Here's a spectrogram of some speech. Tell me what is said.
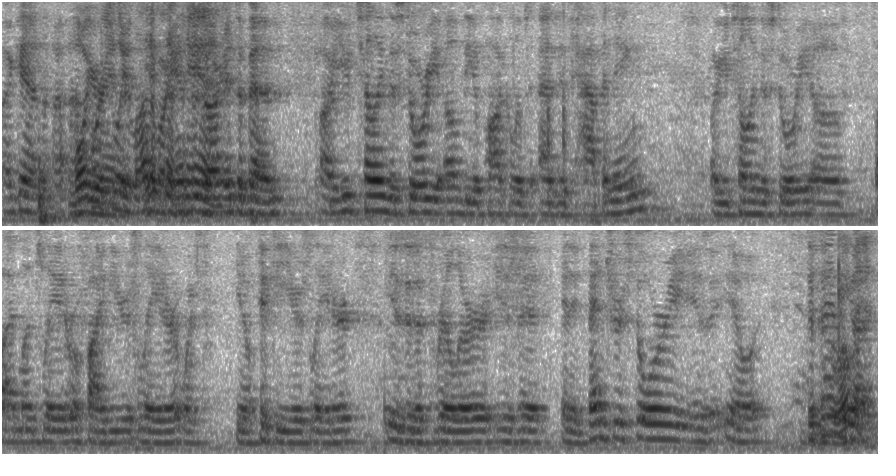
Again, uh, Lawyer unfortunately, a answer. lot of It our answers are it depends. depends. Are you telling the story of the apocalypse as it's happening? Are you telling the story of five months later, or five years later, or you know, fifty years later? Is it a thriller? Is it an adventure story? Is it you know? Depending on,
